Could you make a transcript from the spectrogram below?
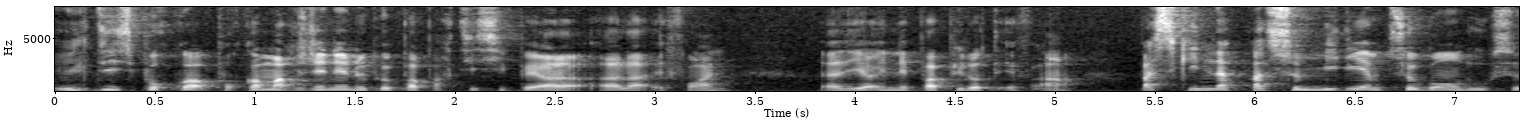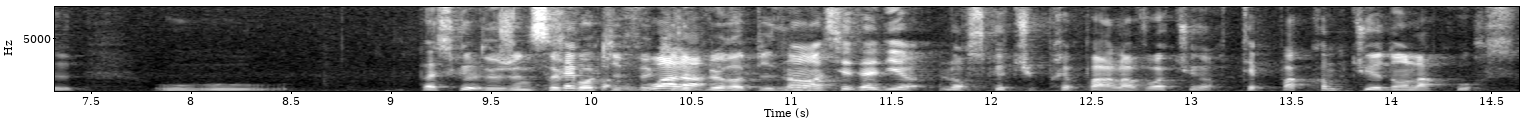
ils disent pourquoi, pourquoi Marc Genet ne peut pas participer à, la F1, c'est-à-dire il n'est pas pilote F1, parce qu'il n'a pas ce millième de seconde ou ce. Ou, parce que de je ne sais quoi qui fait qu'il est plus rapide. Non, c'est-à-dire lorsque tu prépares la voiture, tu n'es pas comme tu es dans la course.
